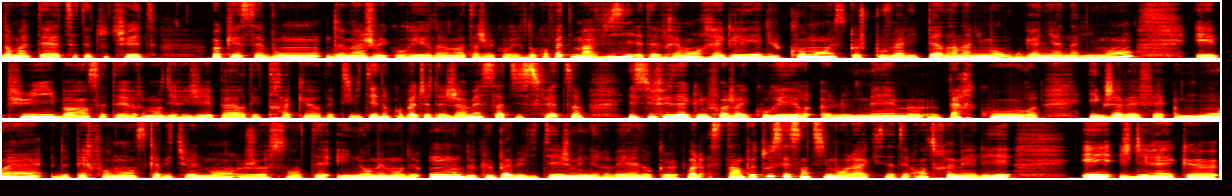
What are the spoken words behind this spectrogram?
dans ma tête, c'était tout de suite ok c'est bon, demain je vais courir, demain matin je vais courir. Donc en fait ma vie était vraiment réglée du comment est-ce que je pouvais aller perdre un aliment ou gagner un aliment. Et puis ben c'était vraiment dirigé par des trackers d'activité. Donc en fait j'étais jamais satisfaite. Il suffisait qu'une fois j'aille courir le même euh, parcours et que j'avais fait moins de performances qu'habituellement, je sentais énormément de honte, de culpabilité, je m'énervais. Donc euh, voilà, c'était un peu tous ces sentiments-là qui s'étaient entremêlés. Et je dirais que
